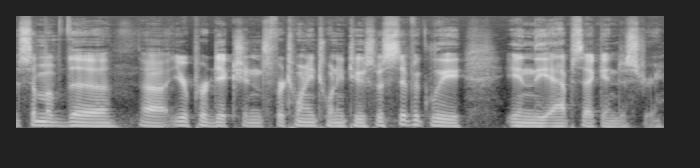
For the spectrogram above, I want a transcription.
some of the uh, your predictions for 2022, specifically in the AppSec industry?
